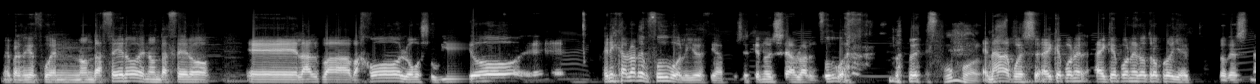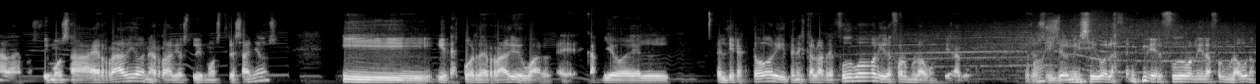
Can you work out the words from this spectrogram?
me parece que fue en Onda Cero, en Onda Cero eh, el Alba bajó, luego subió. Eh, tenéis que hablar de fútbol. Y yo decía, pues es que no sé hablar de fútbol. fútbol. Eh, nada, pues hay que, poner, hay que poner otro proyecto. Entonces, nada, nos fuimos a Er Radio. En Er Radio estuvimos tres años. Y, después de Radio, igual, cambió el, el, director y tenéis que hablar de fútbol y de Fórmula 1. Pero si yo ni sigo ni el fútbol ni la Fórmula 1.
